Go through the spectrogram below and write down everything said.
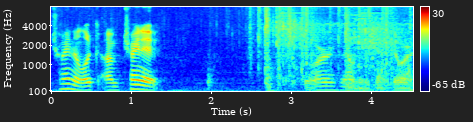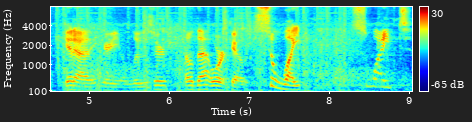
trying to look. I'm trying to. Door. We don't need that door. Get out of here, you loser. How'd that work out? Swipe. Swiped.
